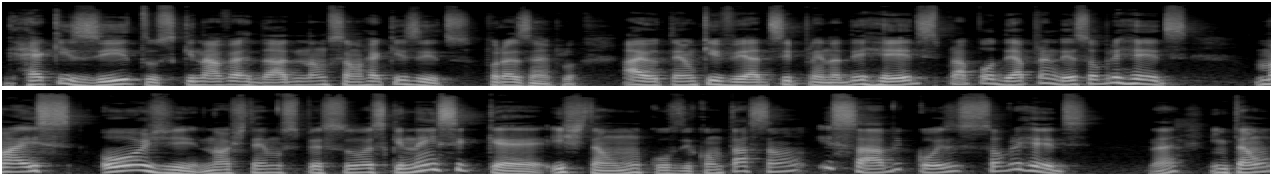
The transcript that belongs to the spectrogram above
requisitos que na verdade não são requisitos. Por exemplo, ah, eu tenho que ver a disciplina de redes para poder aprender sobre redes. Mas hoje nós temos pessoas que nem sequer estão num curso de computação e sabem coisas sobre redes. Né? Então,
